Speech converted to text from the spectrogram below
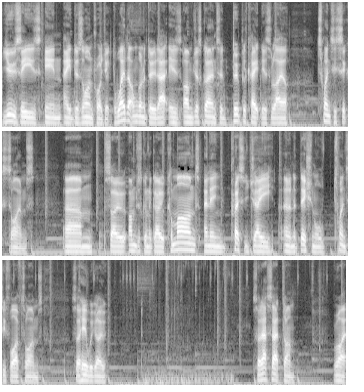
use these in a design project. The way that I'm going to do that is I'm just going to duplicate this layer 26 times. Um, so I'm just going to go command and then press J an additional 25 times. So here we go. So that's that done. Right,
